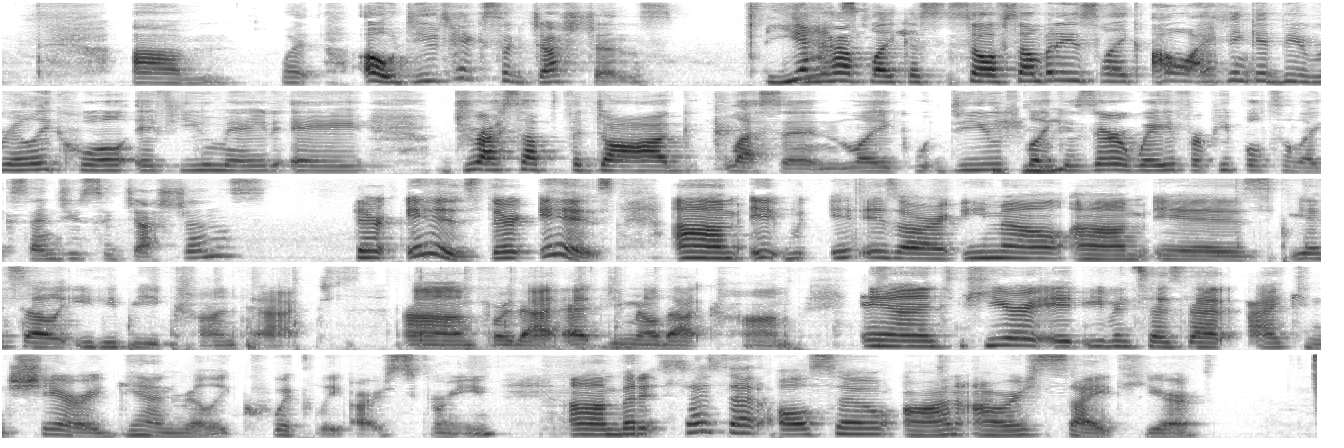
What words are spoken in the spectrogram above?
Um, what? Oh, do you take suggestions? Yes. you have like a so if somebody's like, oh, I think it'd be really cool if you made a dress up the dog lesson. Like, do you mm-hmm. like? Is there a way for people to like send you suggestions? There is, there is. Um, it it is our email um, is ESL EDB contact um, for that at gmail.com. And here it even says that I can share again really quickly our screen. Um, but it says that also on our site here.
